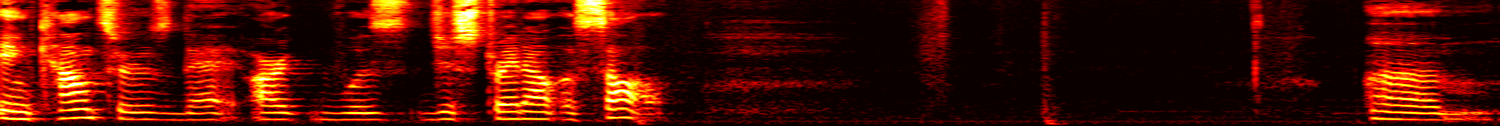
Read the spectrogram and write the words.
encounters that are was just straight out assault. Um,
